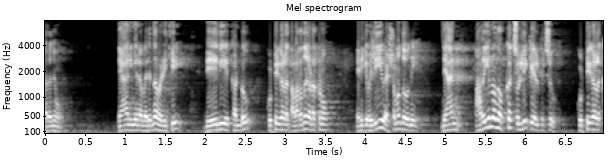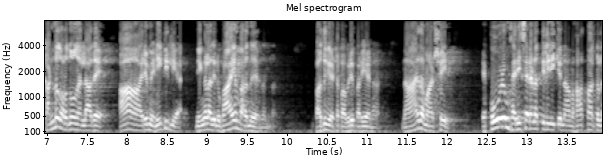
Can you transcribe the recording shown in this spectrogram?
പറഞ്ഞു ഞാൻ ഇങ്ങനെ വരുന്ന വഴിക്ക് ദേവിയെ കണ്ടു കുട്ടികൾ തളർന്നു കിടക്കണു. എനിക്ക് വലിയ വിഷമം തോന്നി. ഞാൻ അറിയുന്നതൊക്കെ ചൊല്ലി കേൾപ്പിച്ചു. കുട്ടികൾ കണ്ടു തുറന്നു എന്നല്ലാതെ ആരും എനിക്കില്ല നിങ്ങൾ അതിന് ഉപായം പറഞ്ഞു തരുന്നത് അത് കേട്ടപ്പോ അവർ പറയാണ് നാരദമാഷെ എപ്പോഴും ഹരിശരണത്തിലിരിക്കുന്ന മഹാത്മാക്കൾ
